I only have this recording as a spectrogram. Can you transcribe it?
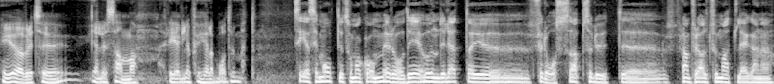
I övrigt så gäller samma regler för hela badrummet. CC-måttet som har kommit då, det underlättar ju för oss absolut, eh, framförallt för mattläggarna.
